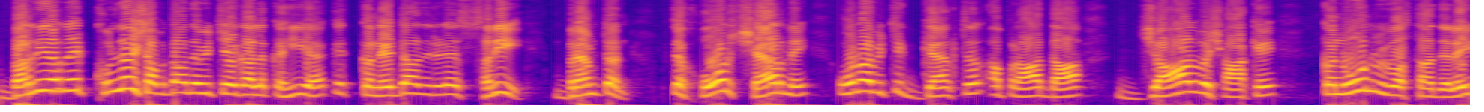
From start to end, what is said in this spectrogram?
ਬਰਨੀਅਰ ਨੇ ਖੁੱਲੇ ਸ਼ਬਦਾਂ ਦੇ ਵਿੱਚ ਇਹ ਗੱਲ ਕਹੀ ਹੈ ਕਿ ਕੈਨੇਡਾ ਦੇ ਜਿਹੜੇ ਸਰੀ, ਬ੍ਰੈਂਪਟਨ ਤੇ ਹੋਰ ਸ਼ਹਿਰ ਨੇ, ਉਹਨਾਂ ਵਿੱਚ ਗੈਂਗਸਟਰ ਅਪਰਾਧ ਦਾ ਜਾਲ ਵਿਛਾ ਕੇ ਕਾਨੂੰਨ ਵਿਵਸਥਾ ਦੇ ਲਈ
